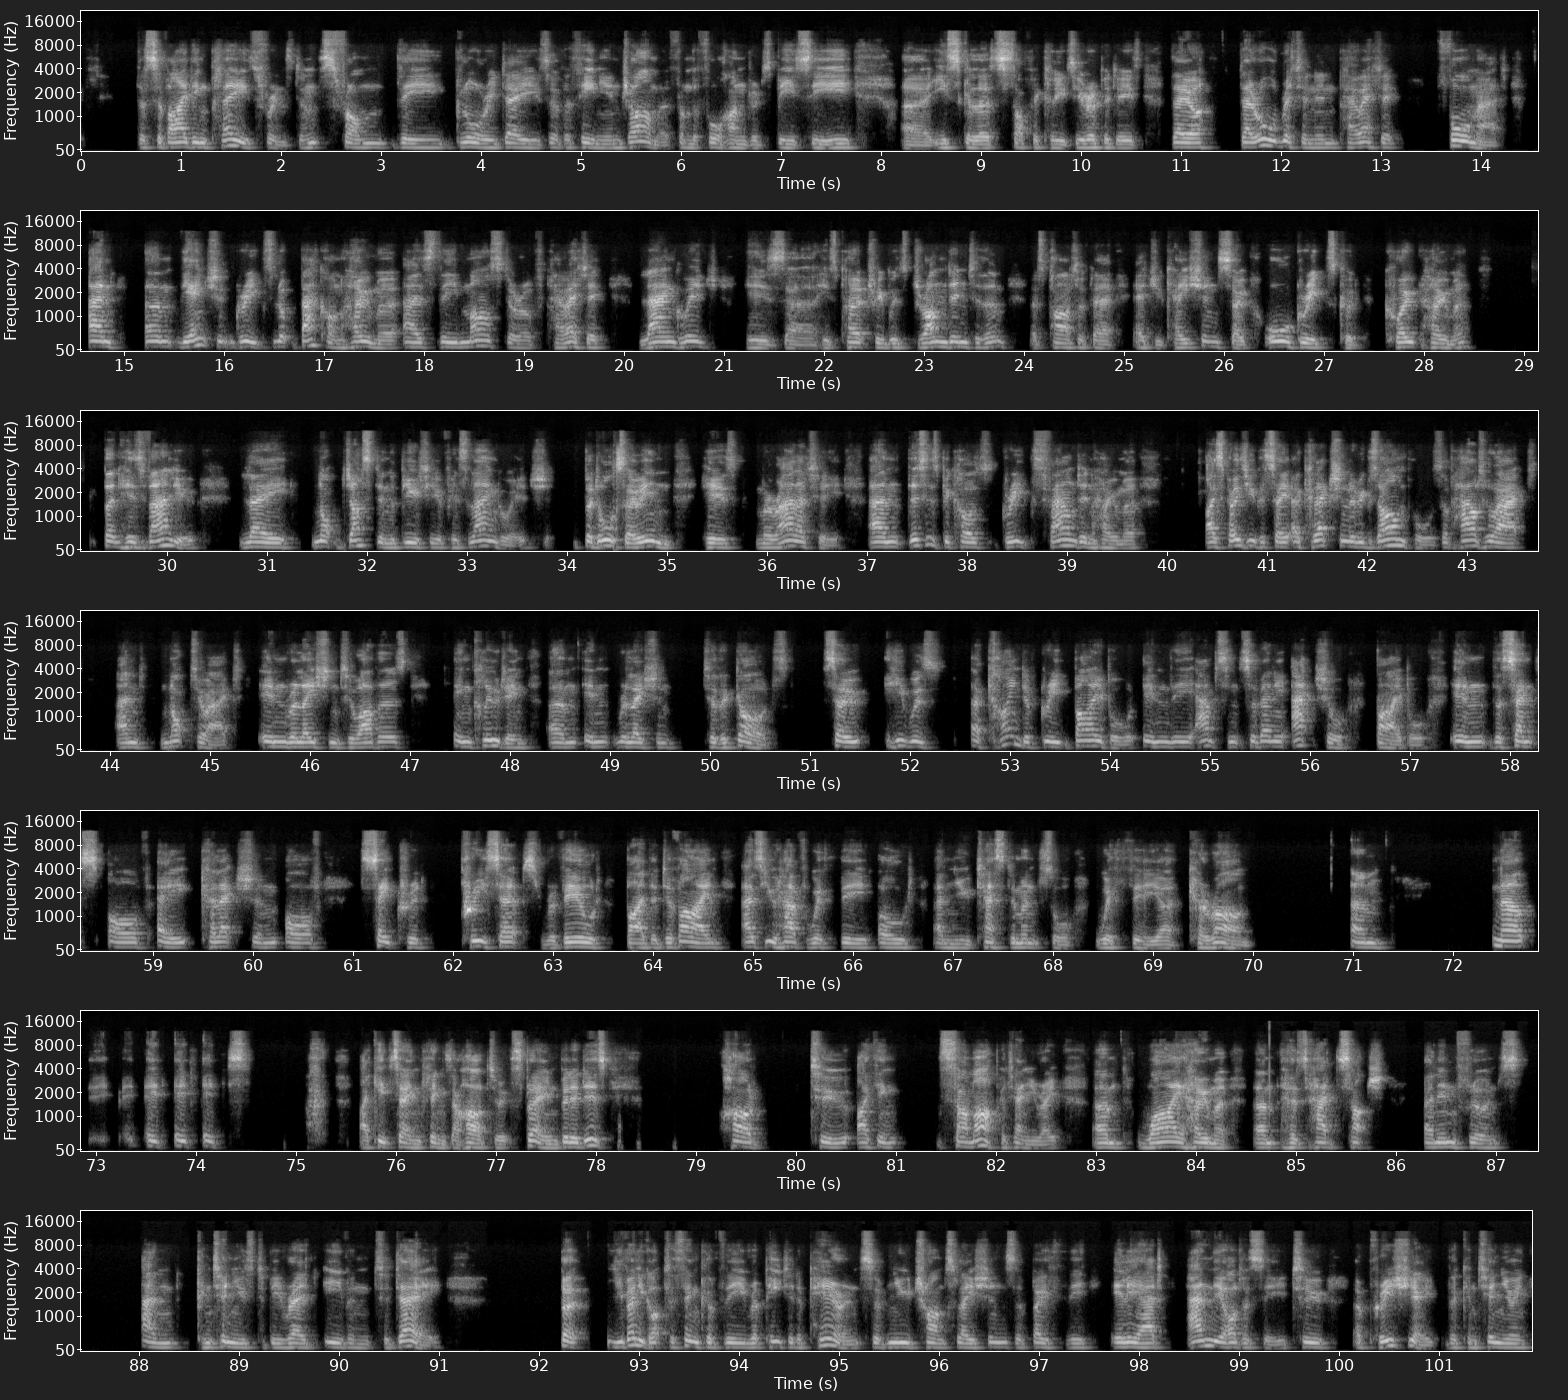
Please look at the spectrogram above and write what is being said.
the surviving plays, for instance, from the glory days of Athenian drama from the 400s BCE, uh, Aeschylus, Sophocles, Euripides, they are they're all written in poetic format. And um, the ancient Greeks look back on Homer as the master of poetic language. His, uh, his poetry was drummed into them as part of their education. So all Greeks could quote Homer but his value lay not just in the beauty of his language, but also in his morality. And this is because Greeks found in Homer, I suppose you could say, a collection of examples of how to act and not to act in relation to others, including um, in relation to the gods. So he was a kind of Greek Bible in the absence of any actual Bible, in the sense of a collection of sacred precepts revealed by the divine, as you have with the Old and New Testaments or with the uh, Quran. Um, now, it, it, it, it's, I keep saying things are hard to explain, but it is hard to, I think, sum up at any rate um, why Homer um, has had such an influence and continues to be read even today. But you've only got to think of the repeated appearance of new translations of both the Iliad and the Odyssey to appreciate the continuing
